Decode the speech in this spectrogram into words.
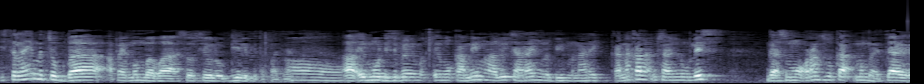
istilahnya mencoba apa ya membawa sosiologi lebih tepatnya. Oh. Eh, ilmu disiplin ilmu kami melalui cara yang lebih menarik. Karena kan misalnya nulis nggak semua orang suka membaca ya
